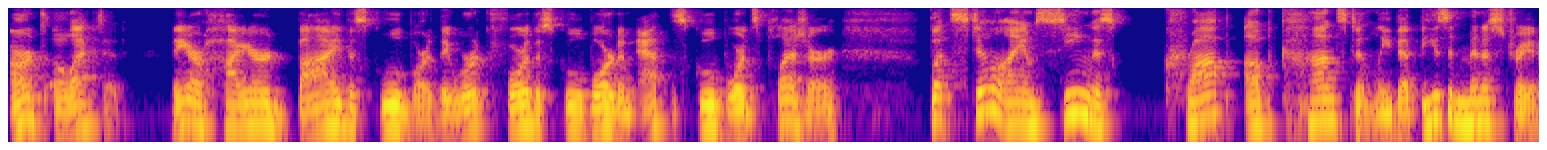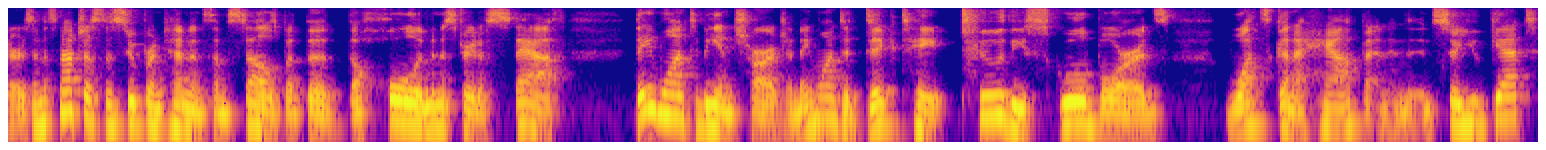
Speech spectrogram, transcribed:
aren't elected. They are hired by the school board. They work for the school board and at the school board's pleasure. But still, I am seeing this crop up constantly that these administrators and it's not just the superintendents themselves but the the whole administrative staff they want to be in charge and they want to dictate to these school boards what's going to happen and, and so you get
